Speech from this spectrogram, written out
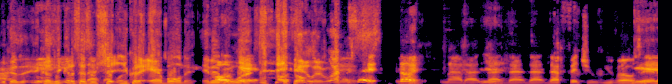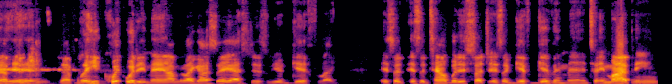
Because because he could have said some shit. You could have airballed it, and oh, oh, it would have worked. It would have worked. That's it. Done. Nah, that yeah. that that that that fits you. You feel what I'm saying? That yeah. fits you. Definitely. But he quick with it, man. I mean, like I say, that's just your gift. Like it's a it's a talent, but it's such it's a gift given, man. To in my opinion. Mm-hmm.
